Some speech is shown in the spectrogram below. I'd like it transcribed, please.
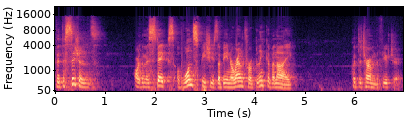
the decisions or the mistakes of one species that been around for a blink of an eye could determine the future.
